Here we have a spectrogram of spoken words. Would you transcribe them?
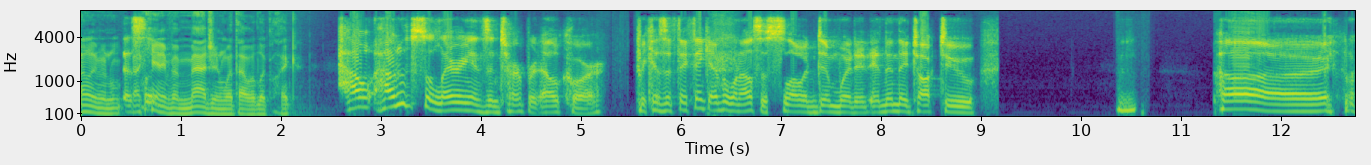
I don't even. That's I can't like- even imagine what that would look like. How how do Salarians interpret Elcor? Because if they think everyone else is slow and dim-witted, and then they talk to hi, uh,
